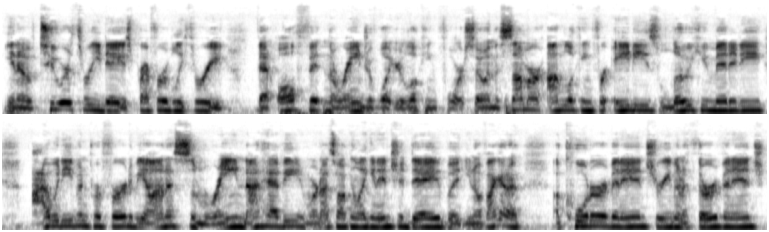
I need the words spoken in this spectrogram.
you know two or three days preferably three that all fit in the range of what you're looking for. So in the summer i'm looking for 80s low humidity. I would even prefer to be honest some rain not heavy and we're not talking like an inch a day but you know if i got a, a quarter of an inch or even a third of an inch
